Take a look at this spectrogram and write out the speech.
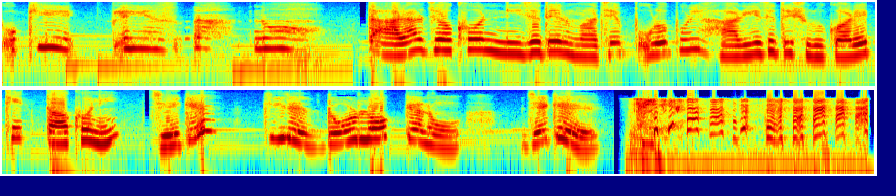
কুকি প্লিজ নো তারা যখন নিজেদের মাঝে পুরোপুরি হারিয়ে যেতে শুরু করে ঠিক তখনই জেগে কি রে ডোর লক কেন? জেগে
